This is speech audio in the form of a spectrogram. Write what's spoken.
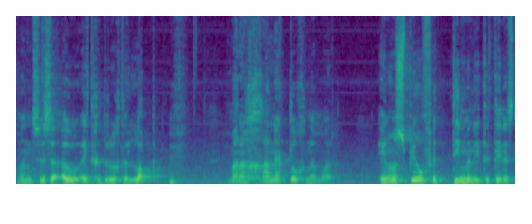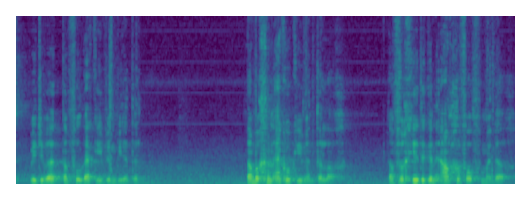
man soos 'n ou uitgedroogde lap. Maar dan gaan ek tog nou maar. En ons speel vir 10 minute tennis. Weet jy wat, dan voel ek ewen beter. Dan begin ek ook ewen te lag. Dan vergeet ek in elk geval van my dag.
